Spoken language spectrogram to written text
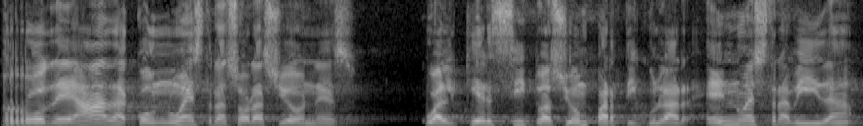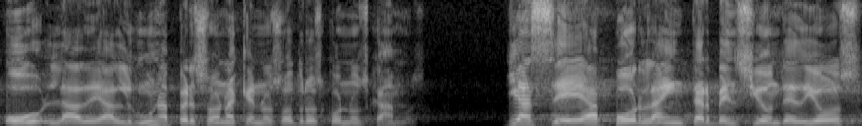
rodeada con nuestras oraciones cualquier situación particular en nuestra vida o la de alguna persona que nosotros conozcamos, ya sea por la intervención de Dios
